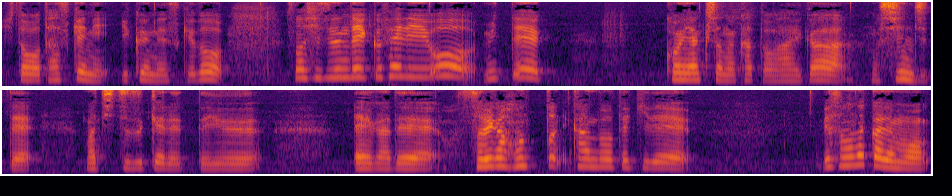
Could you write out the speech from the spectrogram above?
人を助けに行くんですけどその沈んでいくフェリーを見て婚約者の加藤愛がもう信じて待ち続けるっていう映画でそれが本当に感動的ででその中でも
